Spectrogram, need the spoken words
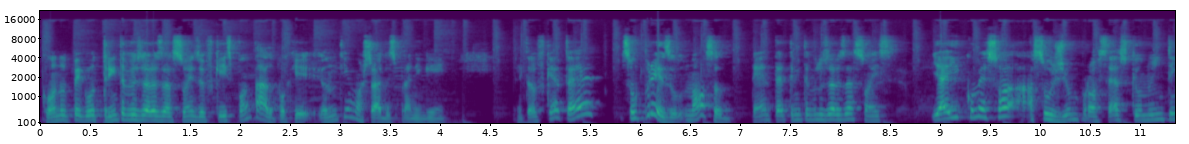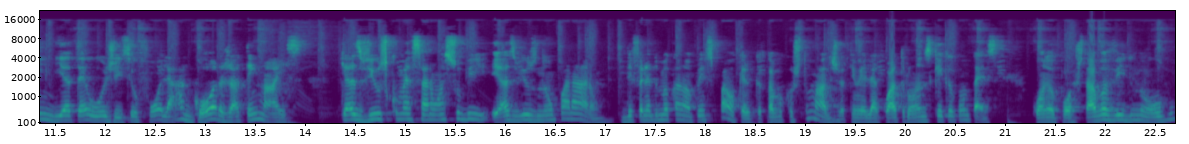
quando pegou 30 visualizações, eu fiquei espantado, porque eu não tinha mostrado isso para ninguém. Então eu fiquei até surpreso. Nossa, tem até 30 visualizações. E aí começou a surgir um processo que eu não entendi até hoje. E se eu for olhar agora, já tem mais que as views começaram a subir e as views não pararam. Diferente do meu canal principal, que era o que eu estava acostumado, já tenho ele há 4 anos, o que que acontece? Quando eu postava vídeo novo,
